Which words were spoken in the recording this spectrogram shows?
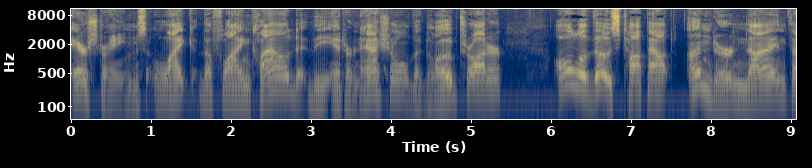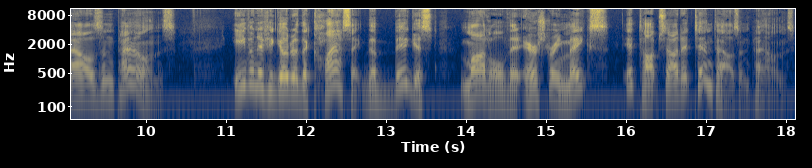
Airstreams like the Flying Cloud, the International, the Globetrotter, all of those top out under 9,000 pounds. Even if you go to the Classic, the biggest model that Airstream makes, it tops out at 10,000 pounds.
